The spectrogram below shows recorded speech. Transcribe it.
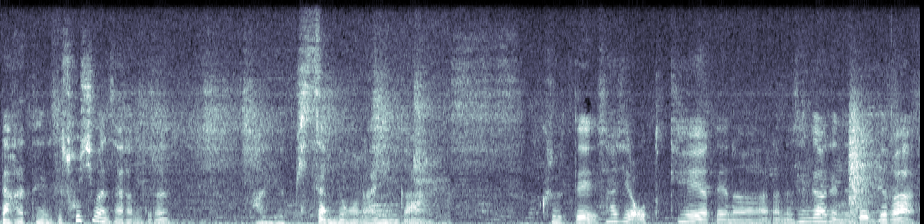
나 같은 이렇게 소심한 사람들은 아 이거 비싼 병원 아닌가? 그럴 때 사실 어떻게 해야 되나 라는 생각을 했는데 내가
